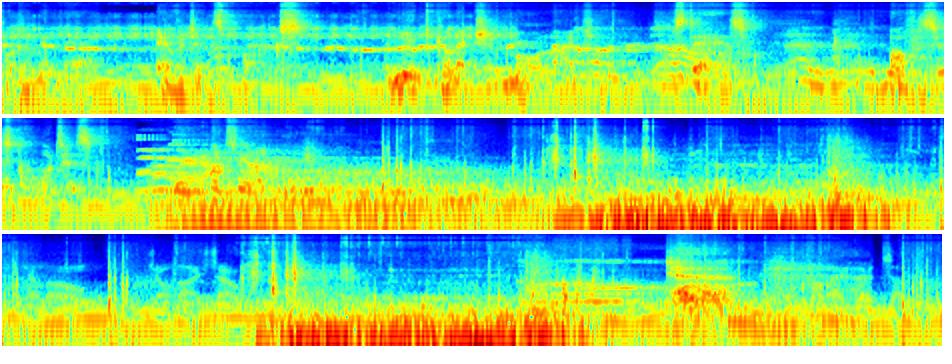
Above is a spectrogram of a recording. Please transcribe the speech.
put them in there. Evidence box. Loot collection, more like. Stairs. Officers' quarters. Where What's your... Hello? Show thyself. thought I heard something.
